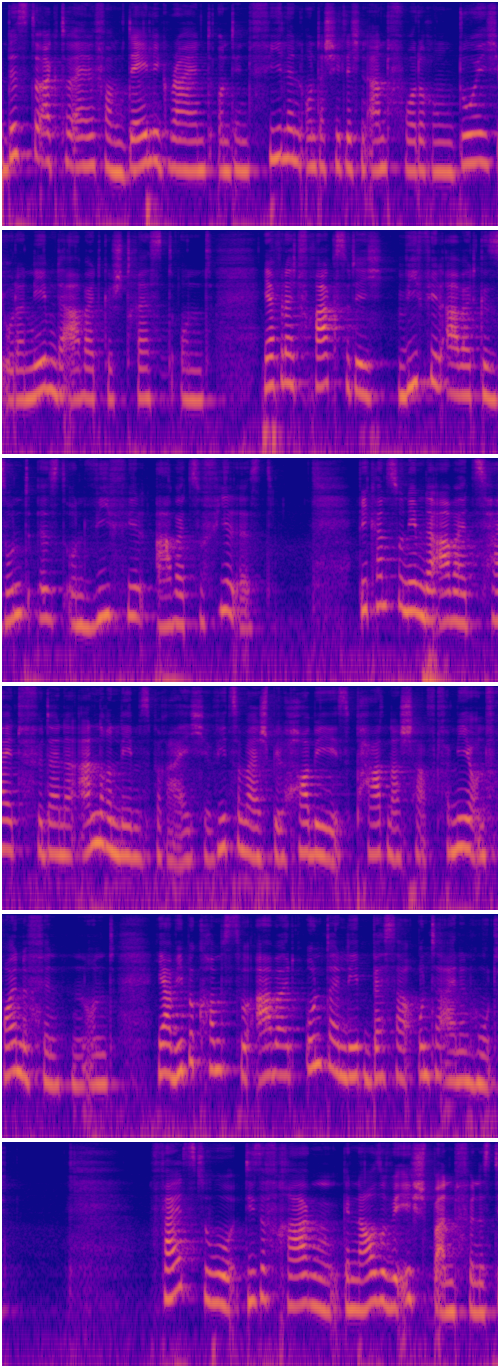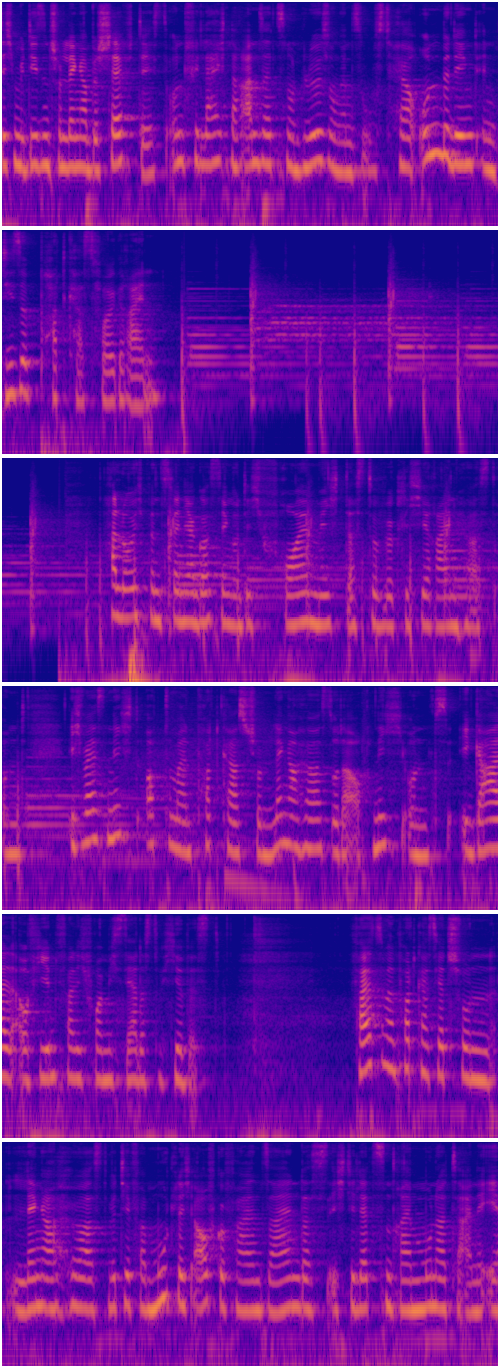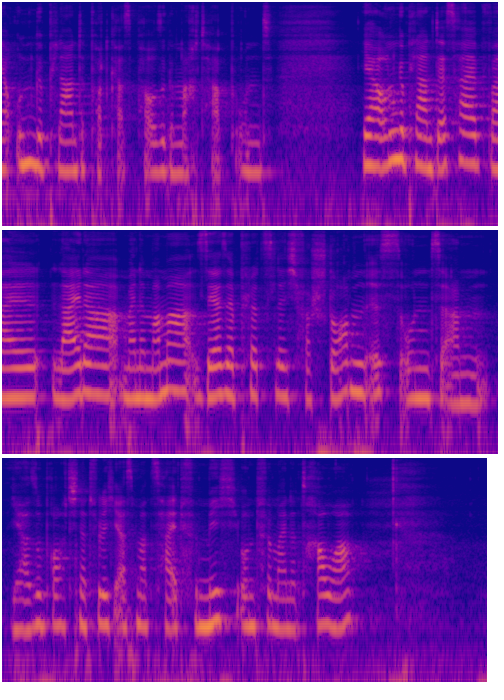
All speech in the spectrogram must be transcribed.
Bist du aktuell vom Daily Grind und den vielen unterschiedlichen Anforderungen durch oder neben der Arbeit gestresst und ja, vielleicht fragst du dich, wie viel Arbeit gesund ist und wie viel Arbeit zu viel ist. Wie kannst du neben der Arbeit Zeit für deine anderen Lebensbereiche, wie zum Beispiel Hobbys, Partnerschaft, Familie und Freunde finden? Und ja, wie bekommst du Arbeit und dein Leben besser unter einen Hut? Falls du diese Fragen genauso wie ich spannend findest, dich mit diesen schon länger beschäftigst und vielleicht nach Ansätzen und Lösungen suchst, hör unbedingt in diese Podcast-Folge rein. Hallo, ich bin Svenja Gossing und ich freue mich, dass du wirklich hier reinhörst. Und ich weiß nicht, ob du meinen Podcast schon länger hörst oder auch nicht. Und egal, auf jeden Fall, ich freue mich sehr, dass du hier bist. Falls du meinen Podcast jetzt schon länger hörst, wird dir vermutlich aufgefallen sein, dass ich die letzten drei Monate eine eher ungeplante Podcast-Pause gemacht habe. Und ja, ungeplant deshalb, weil leider meine Mama sehr, sehr plötzlich verstorben ist. Und ähm, ja, so brauchte ich natürlich erstmal Zeit für mich und für meine Trauer.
